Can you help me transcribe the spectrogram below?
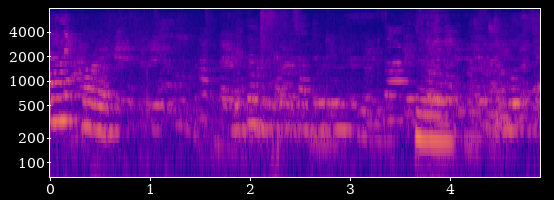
অনেক বড় দেখো বিশাল চাদর মধ্যে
